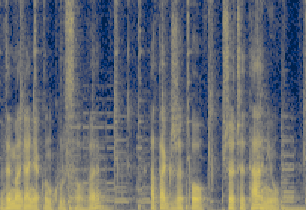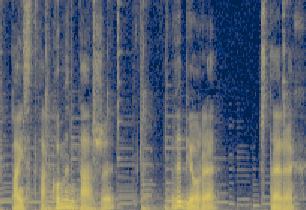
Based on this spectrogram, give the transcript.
wymagania konkursowe, a także po przeczytaniu Państwa komentarzy, wybiorę czterech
